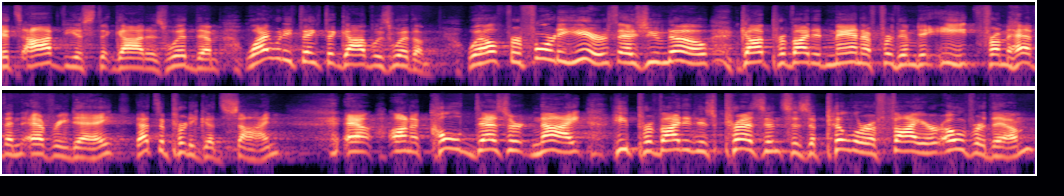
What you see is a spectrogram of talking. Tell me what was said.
It's obvious that God is with them. Why would he think that God was with them? Well, for 40 years, as you know, God provided manna for them to eat from heaven every day. That's a pretty good sign. Uh, on a cold desert night, he provided his presence as a pillar of fire over them.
